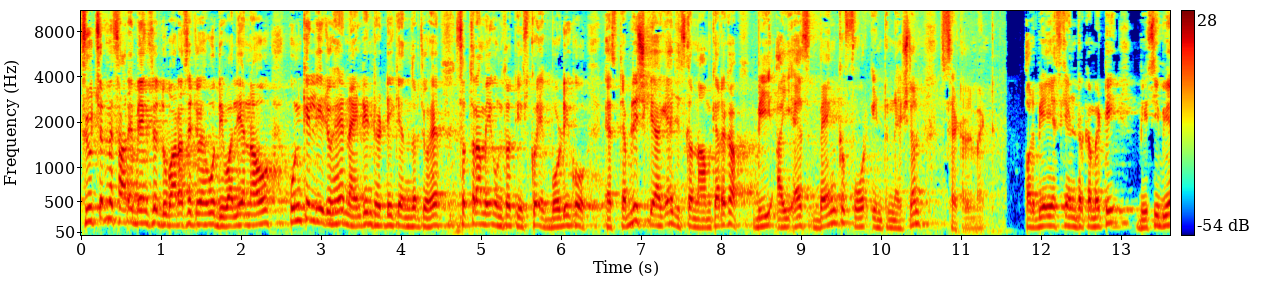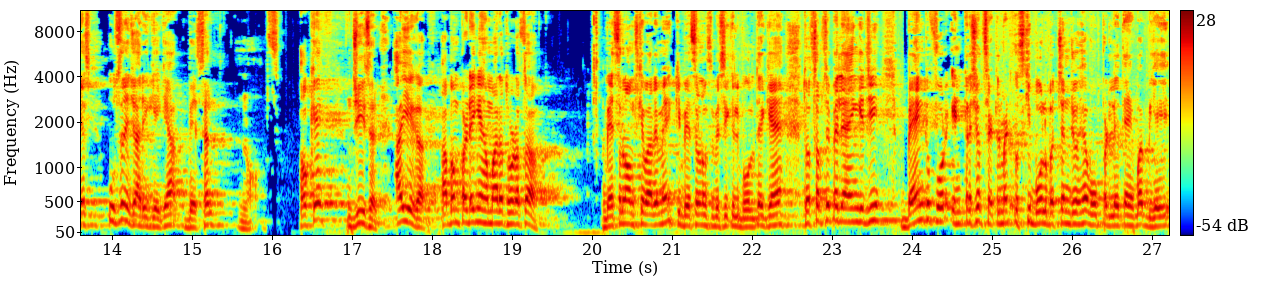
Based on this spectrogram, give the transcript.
फ्यूचर में सारे बैंक से दोबारा से जो है वो दिवालिया ना हो। उनके लिए जो है 1930 के अंदर जो है 17 मई उन्नीस को एक बॉडी को एस्टेब्लिश किया गया जिसका नाम क्या रखा? B I S bank for international settlement और बीआईएस के अंडर कमेटी बीसीबीएस उसने जारी किया क्या? बेसल नॉर्म्स ओके जी सर, आइएगा। अब हम पढ़ेंगे हमारा थोड़ा सा बेसल नॉर्म्स के बारे में कि बेसल नॉर्म्स बेसिकली बोलते क्या हैं? तो सबसे पहले आएँगे जी बैंक फॉर इंटरनेशनल सेटलमेंट उसकी बोल बच्चन जो है वो पढ़ लेते हैं एक बार B I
